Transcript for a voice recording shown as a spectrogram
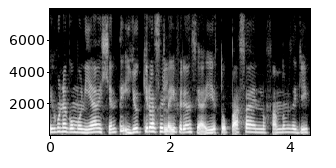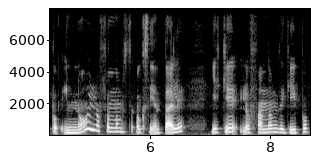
es una comunidad de gente y yo quiero hacer la diferencia. Y esto pasa en los fandoms de K-pop y no en los fandoms occidentales. Y es que los fandoms de K-pop,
